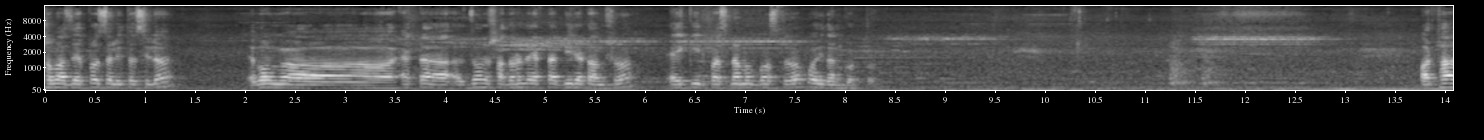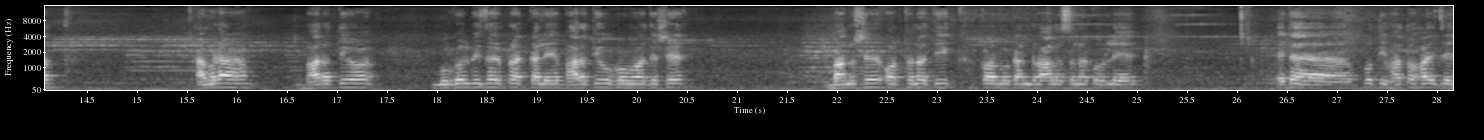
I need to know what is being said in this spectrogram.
সমাজে প্রচলিত ছিল এবং একটা জনসাধারণের একটা বিরাট অংশ এই কিরপাস নামক বস্ত্র পরিধান করত। অর্থাৎ আমরা ভারতীয় মুঘল বিজয়ের প্রাককালে ভারতীয় উপমহাদেশের মানুষের অর্থনৈতিক কর্মকাণ্ড আলোচনা করলে এটা প্রতিভাত হয় যে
